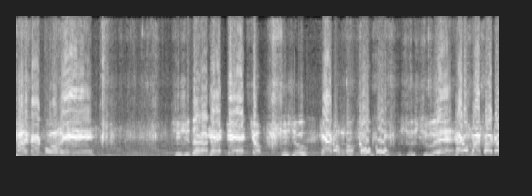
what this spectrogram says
માર કાકો હવે શું શું હેડો હું કહું કહું. શું શું એ. હેડો માર કાકો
